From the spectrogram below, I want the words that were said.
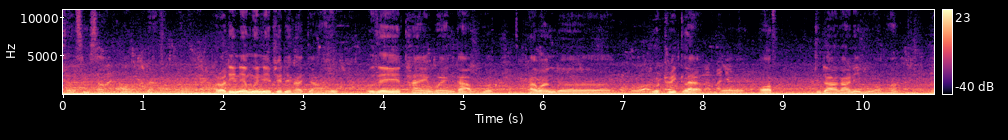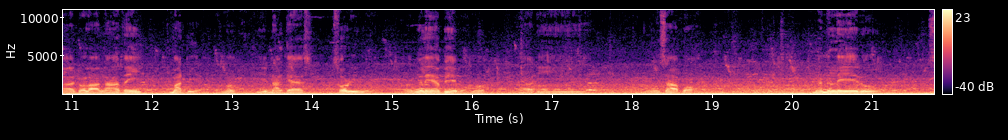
စံစီစားပေါ့နော်တန်းအဲ့တော့ဒီနေ့မွေးနေ့ဖြစ်တဲ့ခါကျရင်ဦးစိမ်းထိုင်ဝမ်ကပေါ့နော်ထိုင်ဝမ် Rotary Club of Judah ကနေပြီးတော့မှဒေါ်လာ9သိန်း မတ်တရာပေါ့နော်ဒီ Nagas sorry ငလျင်ဘေးပေါ့နော်အဲဒီဟိုစားပေါ့မန္တလေးတို့စ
